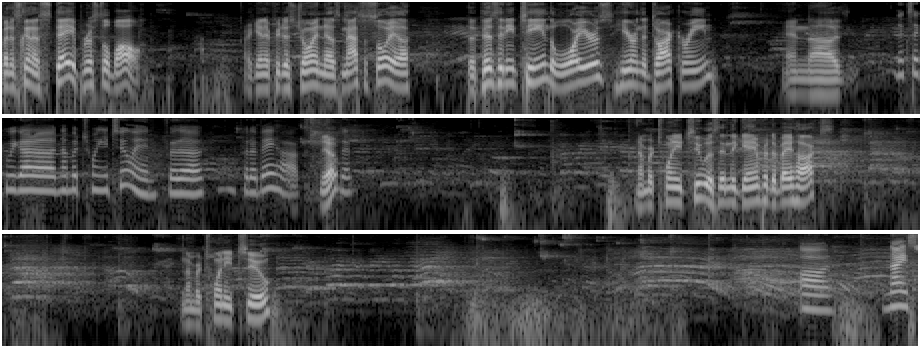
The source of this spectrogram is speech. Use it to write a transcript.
But it's going to stay Bristol ball. Again, if you're just joining us, Massasoit, the visiting team, the Warriors, here in the dark green. And uh, Looks like we got a number 22 in for the for the Bayhawks. Yep. Number 22 is in the game for the Bayhawks. Number 22. Uh, nice.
